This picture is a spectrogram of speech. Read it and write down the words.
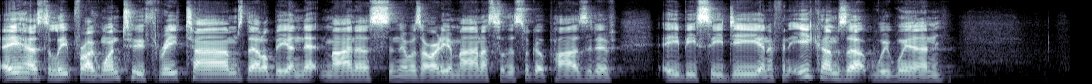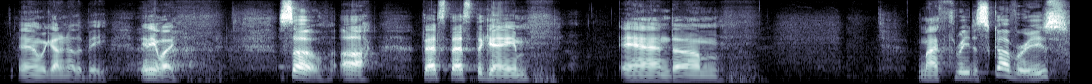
A has to leapfrog one, two, three times. That'll be a net minus, and there was already a minus, so this will go positive. A, B, C, D, and if an E comes up, we win. And we got another B. Anyway, so uh, that's, that's the game. And um, my three discoveries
